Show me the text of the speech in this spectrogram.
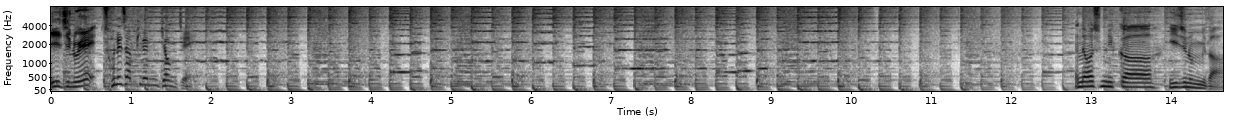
이진우의 손에 잡히는 경제. 안녕하십니까 이진우입니다.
